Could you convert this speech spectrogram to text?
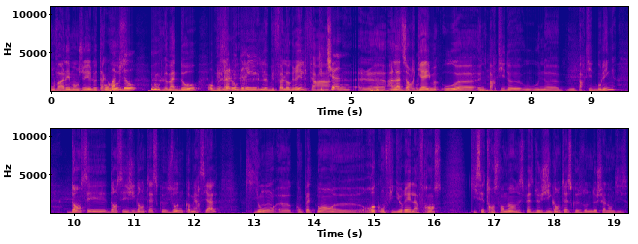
on va aller manger le tacos, le McDo, au Buffalo Grill, le Buffalo Grill, faire un, laser game ou euh, une partie de ou une, partie de bowling dans ces dans ces gigantesques zones commerciales qui ont euh, complètement euh, reconfiguré la France qui s'est transformée en une espèce de gigantesque zone de chalandise.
